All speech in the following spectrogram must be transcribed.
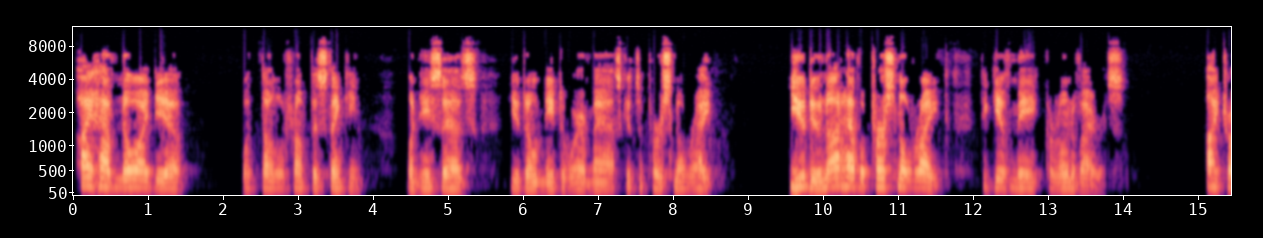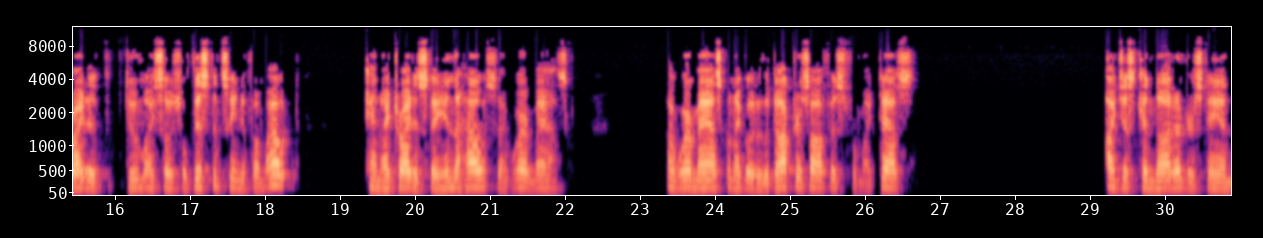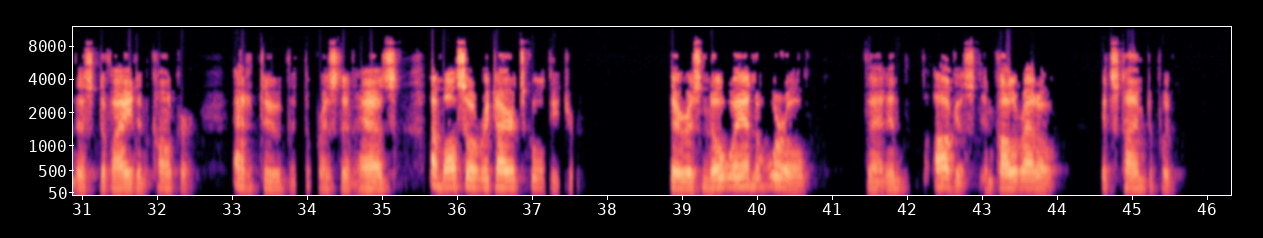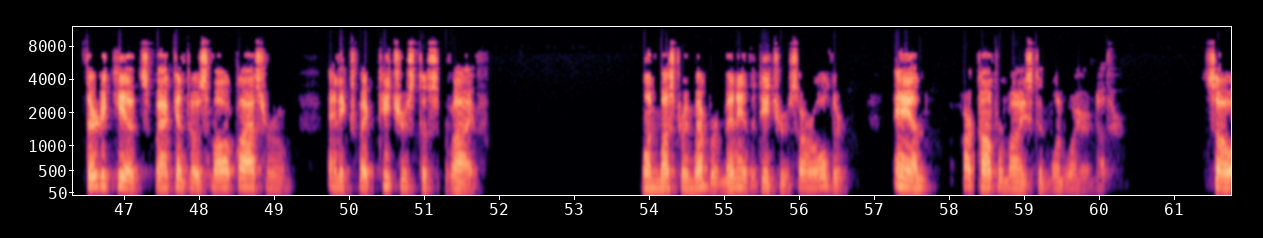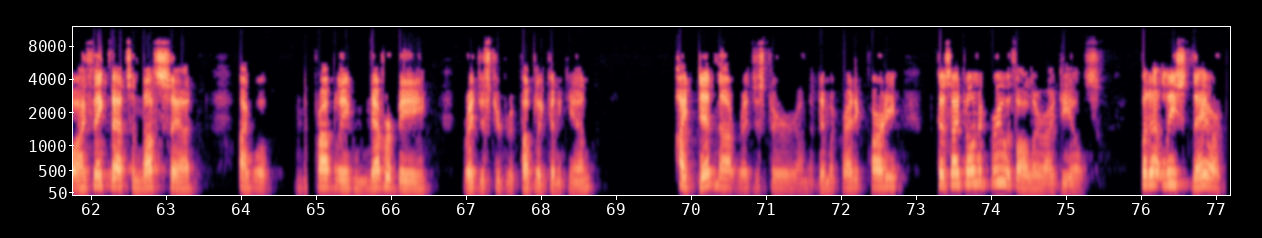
I have no idea what Donald Trump is thinking when he says you don't need to wear a mask. It's a personal right. You do not have a personal right to give me coronavirus. I try to do my social distancing if I'm out, and I try to stay in the house. I wear a mask. I wear a mask when I go to the doctor's office for my tests. I just cannot understand this divide and conquer attitude that the president has. I'm also a retired school teacher. There is no way in the world that in August in Colorado, it's time to put 30 kids back into a small classroom and expect teachers to survive. One must remember many of the teachers are older and are compromised in one way or another. So I think that's enough said. I will probably never be registered Republican again. I did not register on the Democratic Party because I don't agree with all their ideals, but at least they are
